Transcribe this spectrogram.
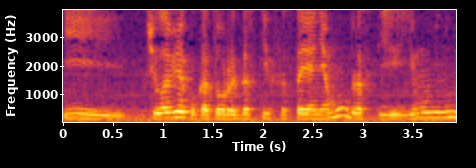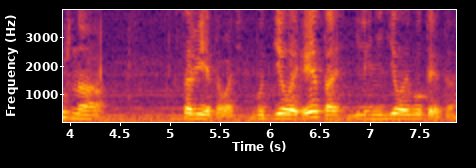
И человеку, который достиг состояния мудрости, ему не нужно советовать, вот делай это или не делай вот это.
